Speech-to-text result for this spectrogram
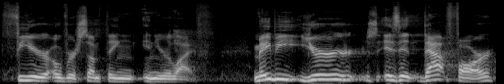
fear over something in your life. Maybe yours isn't that far,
